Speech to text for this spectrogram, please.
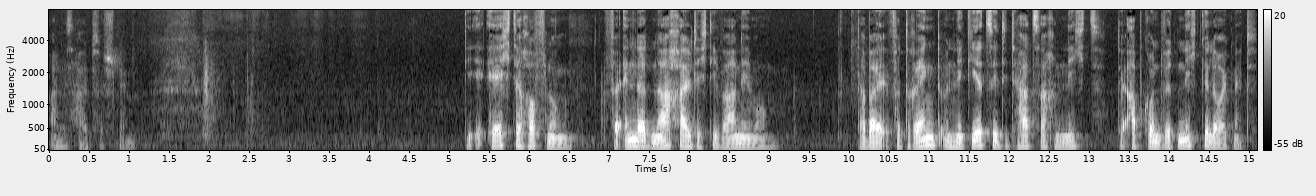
alles halb so schlimm. Die echte Hoffnung verändert nachhaltig die Wahrnehmung. Dabei verdrängt und negiert sie die Tatsachen nicht. Der Abgrund wird nicht geleugnet.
